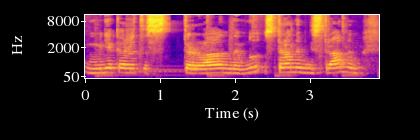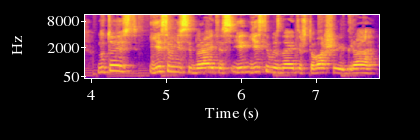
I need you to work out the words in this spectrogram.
мне кажется, странным, ну, странным, не странным. Ну, то есть, если вы не собираетесь, если вы знаете, что ваша игра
